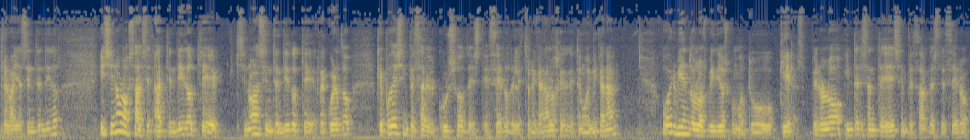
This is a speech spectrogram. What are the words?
que lo hayas entendido. Y si no lo has entendido, te, si no lo has entendido, te recuerdo que puedes empezar el curso desde cero de electrónica analógica que tengo en mi canal o ir viendo los vídeos como tú quieras. Pero lo interesante es empezar desde cero.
